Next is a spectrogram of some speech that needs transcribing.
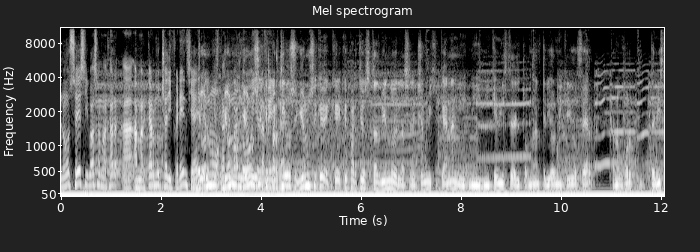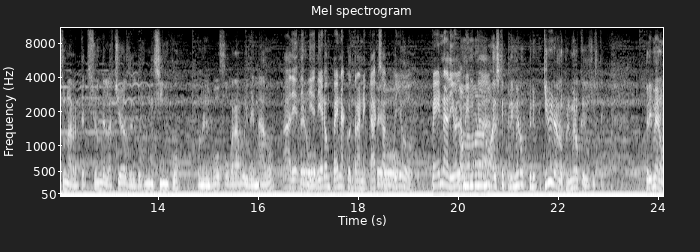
no sé si vas a, a, marcar mucha diferencia. ¿eh? Yo, no, yo, no, sé qué partidos, yo no sé qué, partidos estás viendo de la selección mexicana, ni, ni, qué viste del torneo anterior, mi querido Fer. A lo mejor te viste una repetición de las Chivas del 2005 con el Bofo, Bravo y Venado. Ah, dieron pena contra Necaxa, pollo. Pena dio la América. No, no, no, es que primero, quiero ir a lo primero que dijiste. Primero,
